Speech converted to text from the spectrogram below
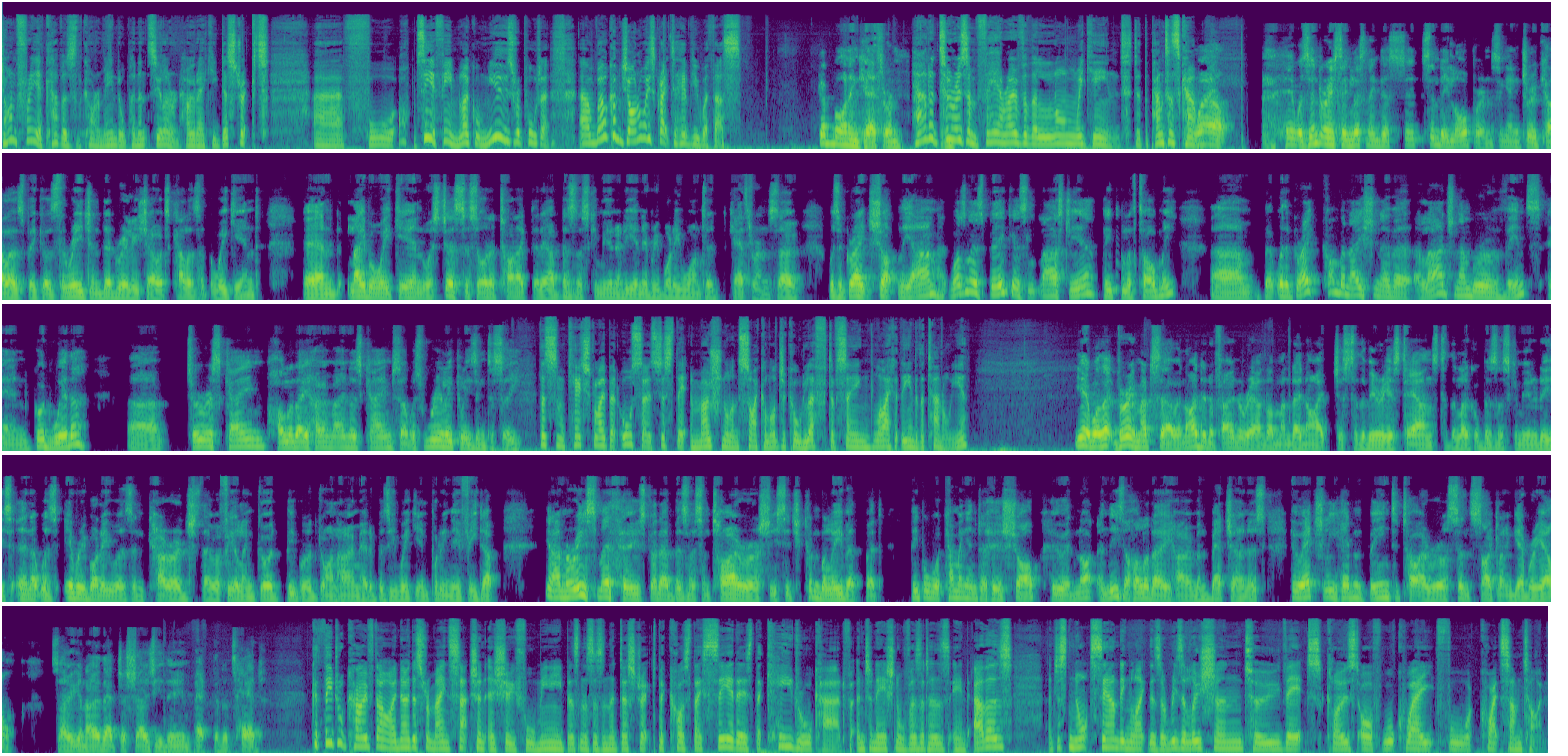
John Freer covers the Coromandel Peninsula and Hauraki district. Uh, for oh, CFM local news reporter. Uh, welcome, John. Always great to have you with us. Good morning, Kathryn. How did tourism fare over the long weekend? Did the punters come? Well, it was interesting listening to Cyndi Lauper and singing True Colours because the region did really show its colours at the weekend. And Labour weekend was just the sort of tonic that our business community and everybody wanted, Kathryn. So it was a great shot in the arm. It wasn't as big as last year, people have told me, um, but with a great combination of a, a, large number of events and good weather. Uh, tourists came, holiday homeowners came, so it was really pleasing to see. There's some cash flow, but also it's just that emotional and psychological lift of seeing light at the end of the tunnel, yeah? Yeah, well, that very much so. And I did a phone around on Monday night just to the various towns, to the local business communities, and it was everybody was encouraged. They were feeling good. People had gone home, had a busy weekend, putting their feet up. You know, Marie Smith, who's got a business in Tairua, she said she couldn't believe it, but people were coming into her shop who had not, and these are holiday home and bach owners who actually hadn't been to Tairua since Cyclone Gabrielle. So, you know, that just shows you the impact that it's had. Cathedral Cove, though, I know this remains such an issue for many businesses in the district because they see it as the key draw card for international visitors and others. Just not sounding like there's a resolution to that closed off walkway for quite some time.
